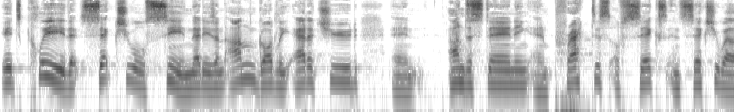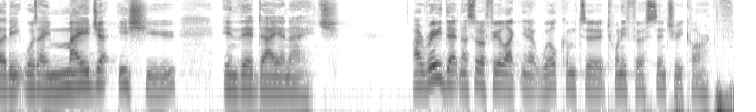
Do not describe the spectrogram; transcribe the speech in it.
it's clear that sexual sin, that is an ungodly attitude and understanding and practice of sex and sexuality, was a major issue in their day and age. I read that and I sort of feel like, you know, welcome to 21st century Corinth.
